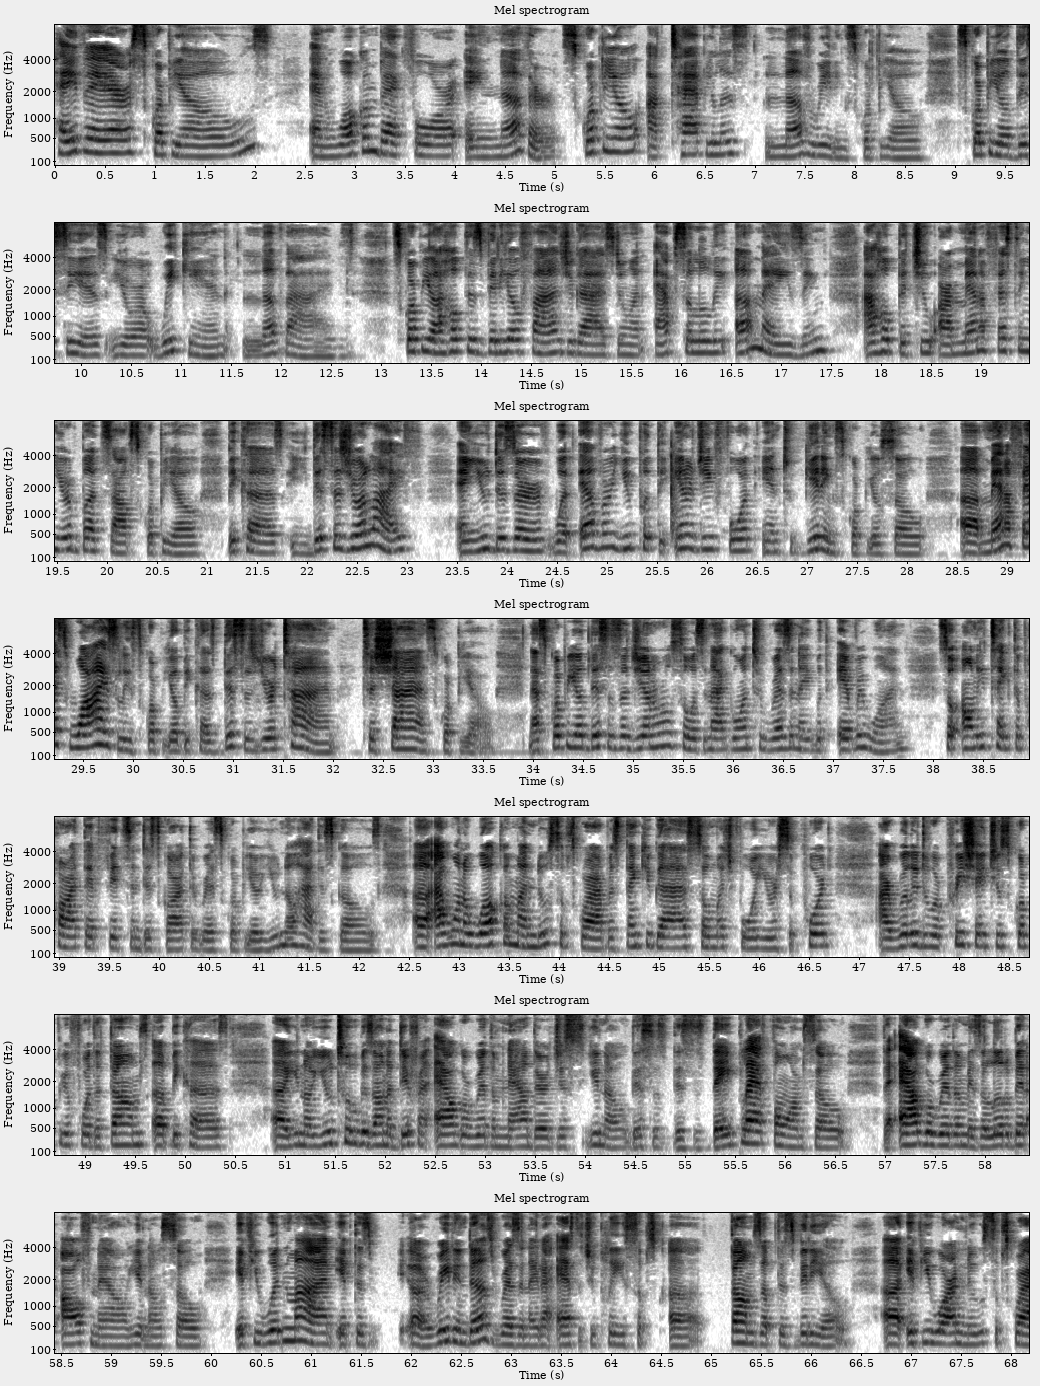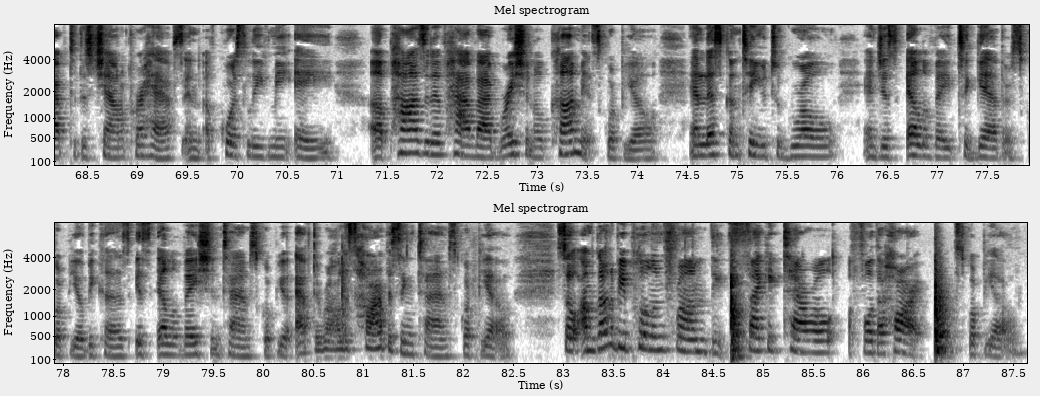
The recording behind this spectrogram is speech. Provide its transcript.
Hey there, Scorpios, and welcome back for another Scorpio Octabulous Love Reading, Scorpio. Scorpio, this is your weekend love vibes. Scorpio, I hope this video finds you guys doing absolutely amazing. I hope that you are manifesting your butts off, Scorpio, because this is your life and you deserve whatever you put the energy forth into getting, Scorpio. So, uh, manifest wisely, Scorpio, because this is your time to shine, Scorpio. Now, Scorpio, this is a general, so it's not going to resonate with everyone. So only take the part that fits and discard the rest, Scorpio. You know how this goes. Uh, I want to welcome my new subscribers. Thank you guys so much for your support. I really do appreciate you, Scorpio, for the thumbs up because uh, you know, YouTube is on a different algorithm now. They're just, you know, this is this is their platform, so the algorithm is a little bit off now. You know, so if you wouldn't mind, if this uh, reading does resonate, I ask that you please subs- uh, thumbs up this video. Uh, if you are new, subscribe to this channel perhaps, and of course leave me a, a positive, high vibrational comment, Scorpio, and let's continue to grow and just elevate together, Scorpio, because it's elevation time, Scorpio. After all, it's harvesting time, Scorpio. So I'm going to be pulling from the Psychic Tarot for the Heart, Scorpio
